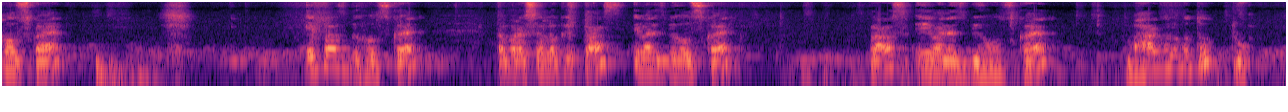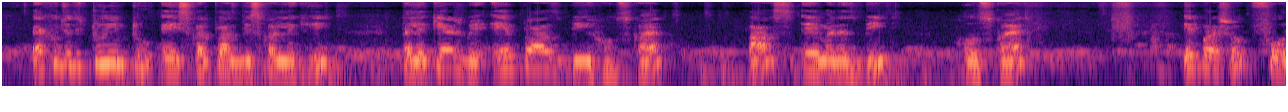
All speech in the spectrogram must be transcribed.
whole square A plus B whole square তারপর আছে হলো কি plus A minus B whole square plus A minus B whole square ভাগ হলো কত টু এখন যদি two into A square plus B square লিখি, তাহলে কি আসবে? A plus B whole square plus A minus B whole square এরপর আসো four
